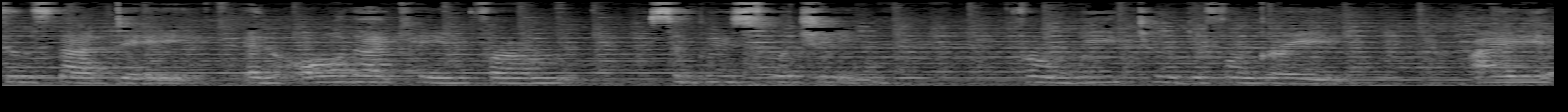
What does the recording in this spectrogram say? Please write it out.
since that day. And all that came from simply switching from wheat to a different grade. I,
